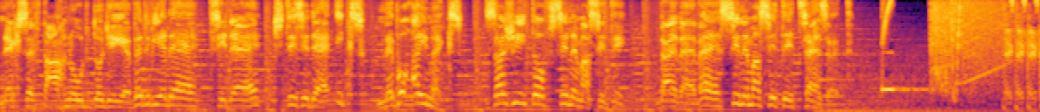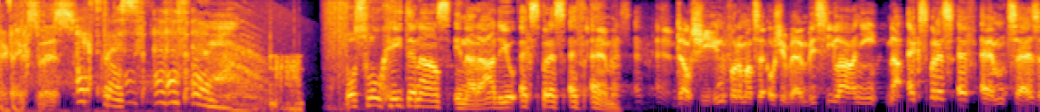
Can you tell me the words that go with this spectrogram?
Nech se vtáhnout do děje ve 2D, 3D, 4DX nebo IMAX. Zažij to v Cinema City. www.cinemacity.cz Express. Express FM. Poslouchejte nás i na rádiu Express FM. Další informace o živém vysílání na expressfm.cz.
